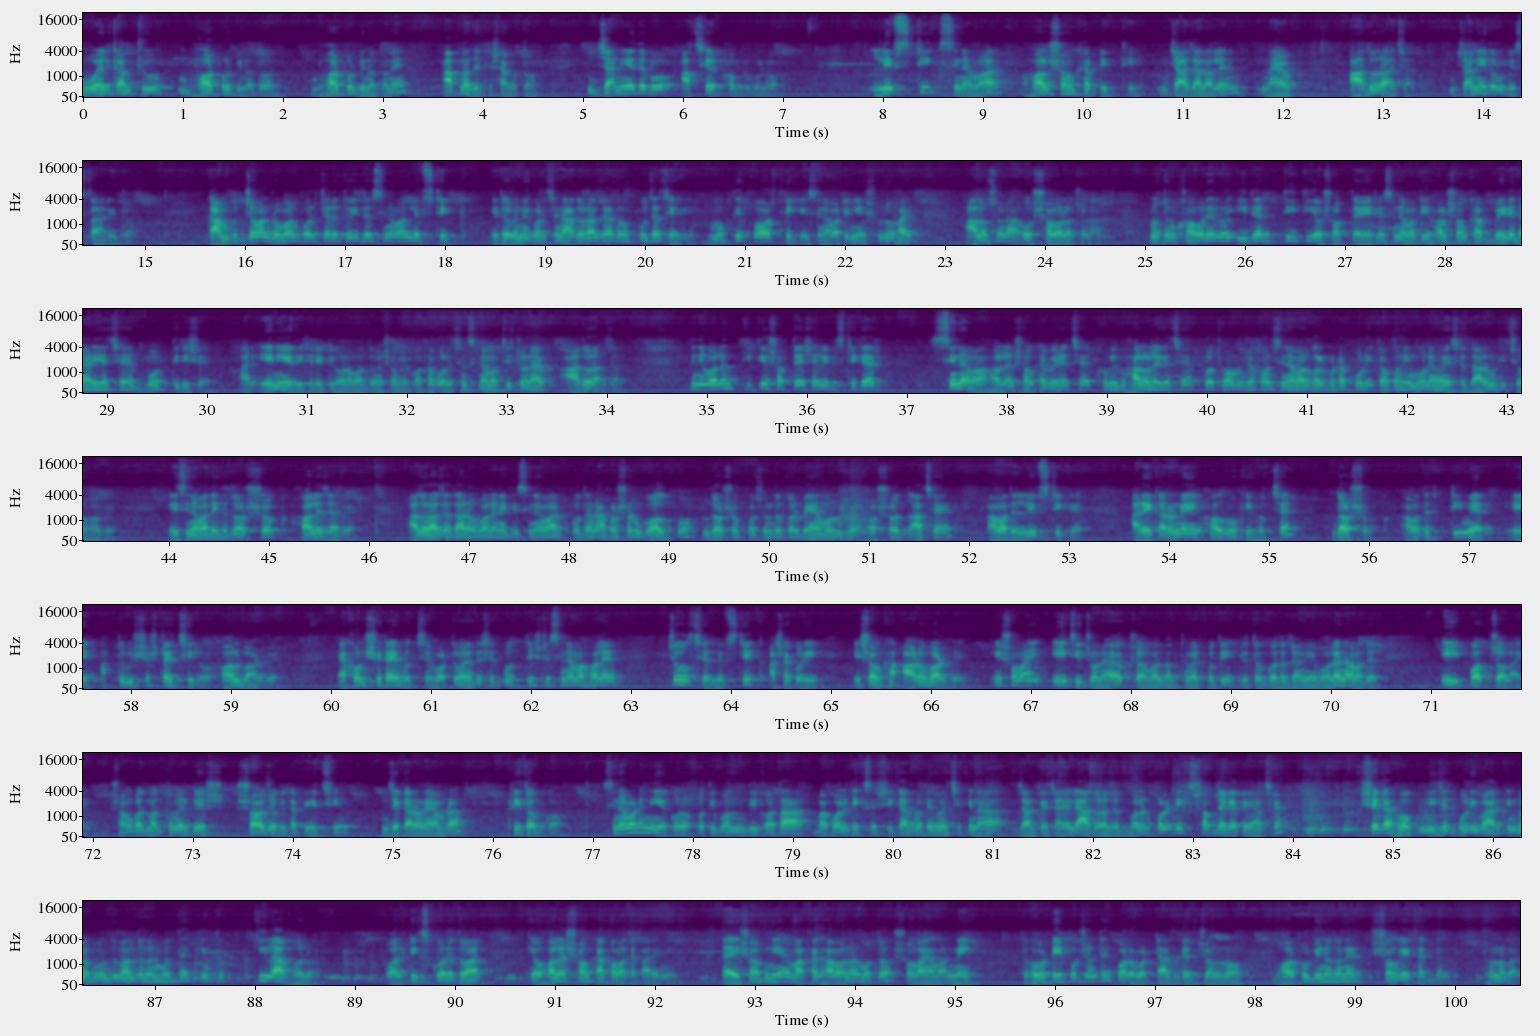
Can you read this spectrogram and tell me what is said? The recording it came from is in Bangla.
ওয়েলকাম টু ভরপুর বিনোদন। ভরপুর বিনোদনে আপনাদেরকে স্বাগত। জানিয়ে দেব আজকের খবরগুলো। লিপস্টিক সিনেমার হল সংখ্যা বৃদ্ধি, যা জানালেন নায়ক আদর আজাদ। জানিয়ে দেব বিস্তারিত। কামরুজ্জামান রোমান পরিচালিত ঈদের সিনেমার লিপস্টিক। এতে অভিনয় করেছেন আদর আজাদ ও পূজা চেরি। মুক্তির পর থেকে সিনেমাটি নিয়ে শুরু হয় আলোচনা ও সমালোচনা। নতুন খবর এলো, ঈদের তৃতীয় সপ্তাহে এসে সিনেমাটি হল সংখ্যা বেড়ে দাঁড়িয়েছে বত্রিশে। আর এ নিয়ে দেশের একটি গণমাধ্যমের সঙ্গে কথা বলেছেন সিনেমার চিত্রনায়ক আদর আজাদ। তিনি বলেন, তৃতীয় সপ্তাহে এসে লিপস্টিকের সিনেমা হলের সংখ্যা বেড়েছে, খুবই ভালো লেগেছে। প্রথম যখন সিনেমার গল্পটা পড়ি, তখনই মনে হয়েছে দারুণ কিছু হবে। এই সিনেমা দেখে দর্শক হলে যাবে। আদর আজাদ আরও বলেন, একটি সিনেমার প্রধান আকর্ষণ গল্প। দর্শক পছন্দ করবে এমন রসদ আছে আমাদের লিপস্টিকে। আর এই কারণেই হলমুখী হচ্ছে দর্শক। আমাদের টিমের এই আত্মবিশ্বাসটাই ছিল, হল বাড়বে। এখন সেটাই হচ্ছে, বর্তমানে দেশের বত্রিশটি সিনেমা হলে চলছে লিপস্টিক। আশা করি এ সংখ্যা আরও বাড়বে। এ সময় এই চিত্রনায়ক সংবাদ মাধ্যমের প্রতি কৃতজ্ঞতা জানিয়ে বলেন, আমাদের এই পথ চলায় সংবাদ মাধ্যমের বেশ সহযোগিতা পেয়েছি, যে কারণে আমরা কৃতজ্ঞ। সিনেমাটি নিয়ে কোনো প্রতিবন্ধকতা বা পলিটিক্সের শিকার হতে হয়েছে কিনা জানতে চাইলে আদর আজাদ বলেন, পলিটিক্স সব জায়গাতেই আছে। সেটা হোক নিজের পরিবার কিংবা বন্ধু বান্ধবের মধ্যে, কিন্তু কী লাভ হলো? পলিটিক্স করে তো আর কেউ হলের সংখ্যা কমাতে পারেনি। তাই এসব নিয়ে মাথা ঘামানোর মতো সময় আমার নেই। তো খবরটি এই পর্যন্তই। পরবর্তী আপডেটের জন্য ভরপুর বিনোদনের সঙ্গেই থাকবেন। ধন্যবাদ।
